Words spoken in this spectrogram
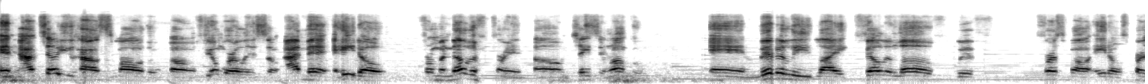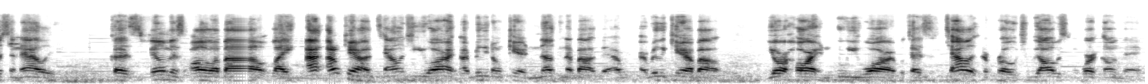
And I'll tell you how small the uh, film world is. So I met Ado from another friend, um, Jason Runkle, and literally like fell in love with first of all Ado's personality. Because film is all about like I, I, don't care how talented you are. I, I, really don't care nothing about that. I, I really care about your heart and who you are. Because the talent approach, we always can work on that.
